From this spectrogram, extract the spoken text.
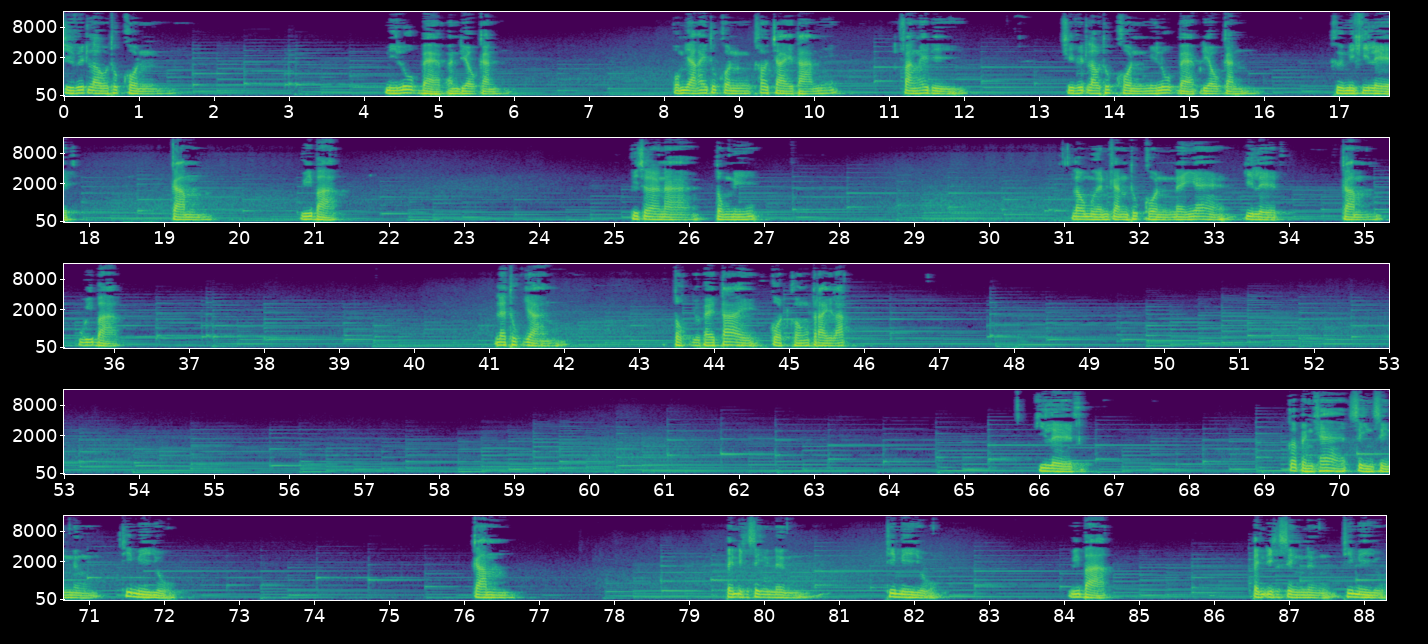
ชีวิตเราทุกคน มีรูปแบบอันเดียวกัน ผมอยากให้ทุกคนเข้าใจตามนี้ ฟังให้ดี ชีวิตเราทุกคนมีรูปแบบเดียวกัน คือมีกิเลส กรรม วิบาก พิจารณาตรงนี้ เราเหมือนกันทุกคนในแง่กิเลส กรรม วิบาก และทุกอย่าง ตกอยู่ภายใต้กฎของไตรลักษณ์ กิเลส ก็เป็นแค่สิ่งสิ่งหนึ่งที่มีอยู่ กรรม เป็นอีกสิ่งหนึ่งที่มีอยู่ วิบาก เป็นอีกสิ่งหนึ่งที่มีอยู่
